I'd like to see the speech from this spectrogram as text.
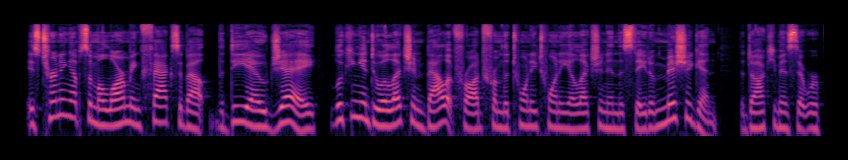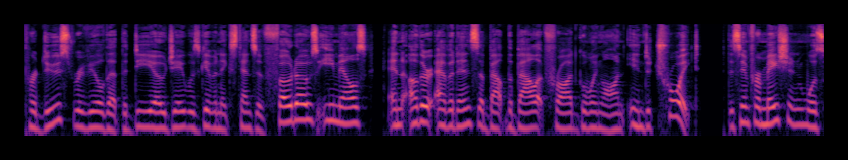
is turning up some alarming facts about the DOJ looking into election ballot fraud from the 2020 election in the state of Michigan. The documents that were produced reveal that the DOJ was given extensive photos, emails, and other evidence about the ballot fraud going on in Detroit. This information was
